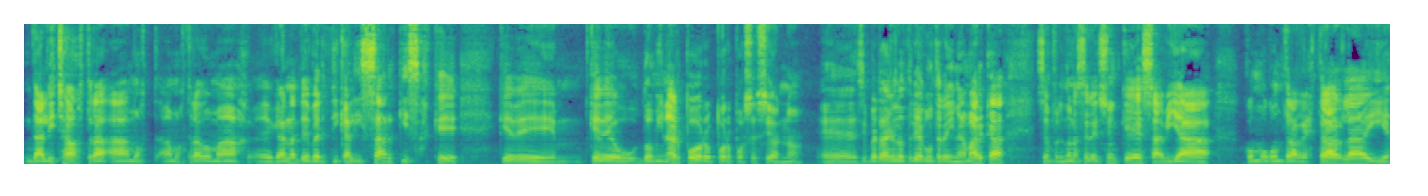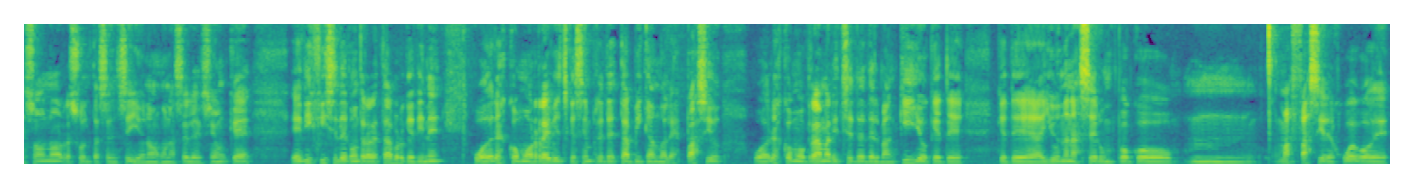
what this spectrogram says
Dalich ha, mostrado más eh, ganas de verticalizar, quizás que, que de, que de dominar por, por posesión, ¿no? Eh, es verdad que el otro día contra Dinamarca se enfrentó a una selección que sabía cómo contrarrestarla y eso no resulta sencillo, ¿no? Es una selección que es difícil de contrarrestar porque tiene jugadores como Revic que siempre te está picando el espacio, jugadores como Kramaric desde el banquillo que te, que te ayudan a hacer un poco mm, más fácil el juego de,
